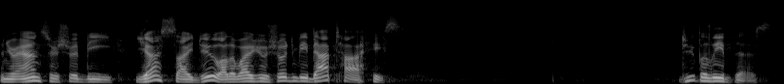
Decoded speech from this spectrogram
And your answer should be, Yes, I do. Otherwise, you shouldn't be baptized. Do you believe this?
